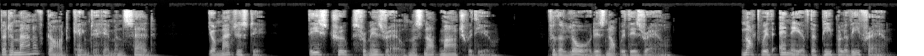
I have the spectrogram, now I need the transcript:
But a man of God came to him and said, Your Majesty, these troops from Israel must not march with you, for the Lord is not with Israel, not with any of the people of Ephraim.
